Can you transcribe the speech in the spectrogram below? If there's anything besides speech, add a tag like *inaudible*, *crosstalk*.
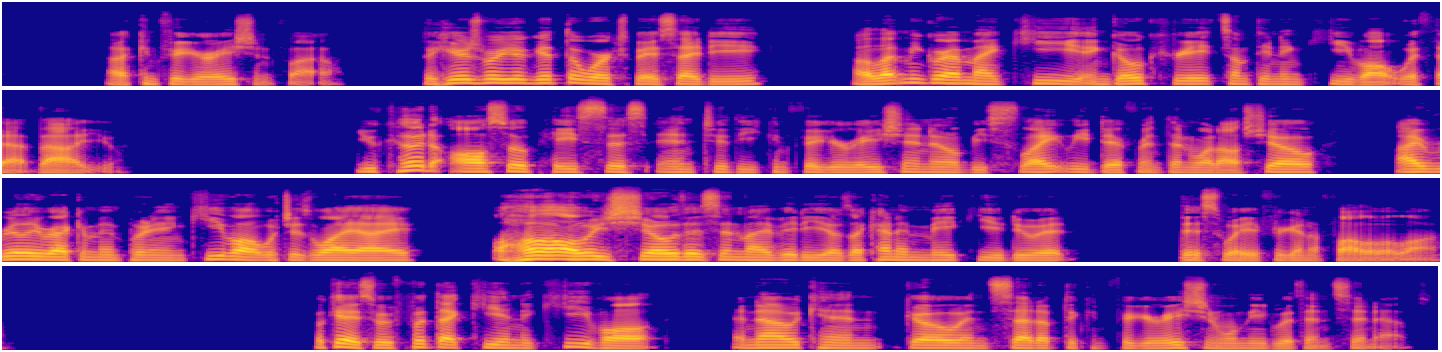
uh, configuration file. So here's where you'll get the workspace ID. Uh, let me grab my key and go create something in Key Vault with that value. You could also paste this into the configuration. It'll be slightly different than what I'll show. I really recommend putting in Key Vault, which is why I *laughs* always show this in my videos. I kind of make you do it this way if you're going to follow along. Okay, so we've put that key into Key Vault, and now we can go and set up the configuration we'll need within Synapse.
